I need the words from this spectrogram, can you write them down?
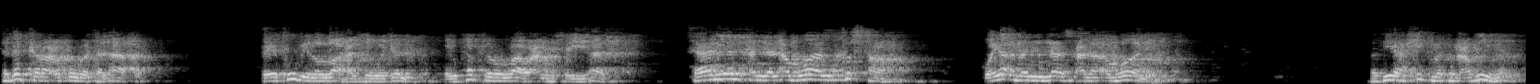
تذكر عقوبة الآخر فيتوب إلى الله عز وجل ويكفر الله عنه سيئاته. ثانيا أن الأموال تحترم ويأمن الناس على أموالهم. ففيها حكمة عظيمة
